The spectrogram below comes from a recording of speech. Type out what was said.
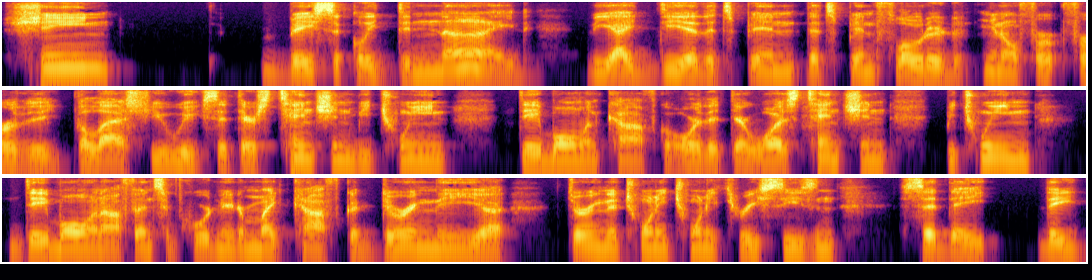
Schoen basically denied the idea that's been that's been floated, you know, for for the the last few weeks that there's tension between Daboll and Kafka, or that there was tension between Daboll and offensive coordinator Mike Kafka during the uh, during the 2023 season. Said they they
